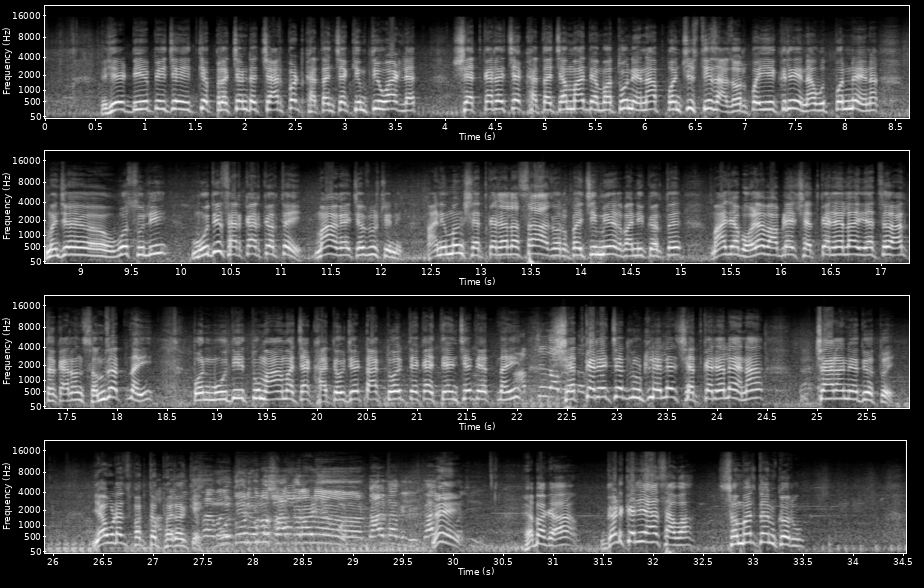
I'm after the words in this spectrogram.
हे डी ए पीचे इतके प्रचंड चारपट खतांच्या किमती वाढल्यात. शेतकऱ्याच्या खताच्या माध्यमातून आहे ना पंचवीस तीस हजार रुपये एकरी आहे ना उत्पन्न आहे ना म्हणजे वसुली मोदी सरकार करते महागाईच्या दृष्टीने. आणि मग शेतकऱ्याला सहा हजार रुपयाची मेहरबानी करते माझ्या भोळ्या बाबड्या शेतकऱ्याला याचं अर्थकारण समजत नाही. पण मोदी तू आमाच्या खात्यावर जे टाकतोय ते काय त्यांचे देत नाही. शेतकऱ्याचे लुटलेले शेतकऱ्याला आहे ना चाराने देतोय. एवढाच फक्त फरक आहे. नाही? हे बघा गडकरी असावा समर्थन करू.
